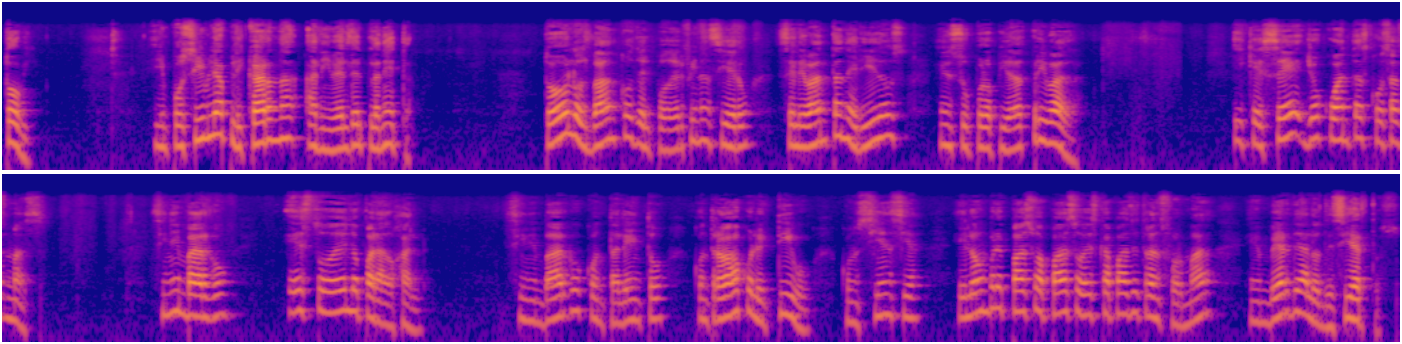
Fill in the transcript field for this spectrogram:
Toby. Imposible aplicarla a nivel del planeta. Todos los bancos del poder financiero se levantan heridos en su propiedad privada. Y que sé yo cuántas cosas más. Sin embargo, esto es lo paradojal. Sin embargo, con talento, con trabajo colectivo, con ciencia, el hombre paso a paso es capaz de transformar en verde a los desiertos.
